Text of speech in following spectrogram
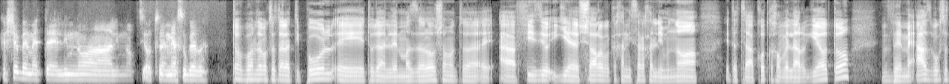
קשה באמת למנוע למנוע פציעות מהסוג הזה. טוב בוא נדבר קצת על הטיפול. אתה יודע למזלו שם הפיזיו הגיע ישר וככה ניסה ככה למנוע את הצעקות ככה ולהרגיע אותו ומאז בוא קצת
